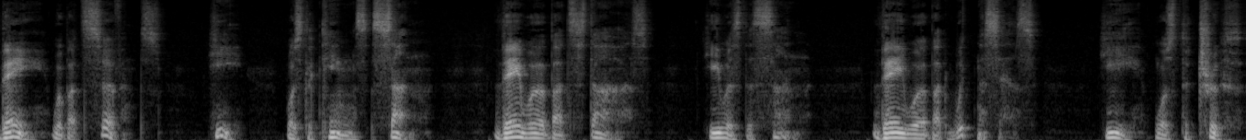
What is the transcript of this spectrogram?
They were but servants. He was the king's son. They were but stars. He was the sun. They were but witnesses. He was the truth.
